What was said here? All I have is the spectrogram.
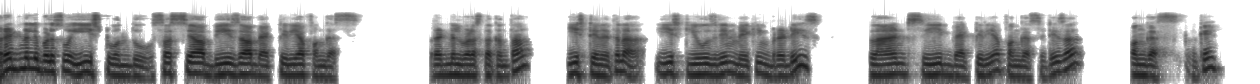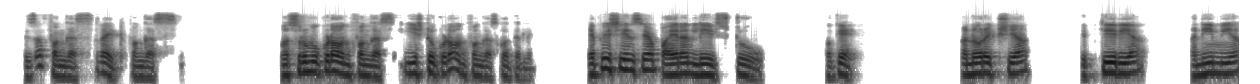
ಬ್ರೆಡ್ನಲ್ಲಿ ಬಳಸುವ ಈಸ್ಟ್ ಒಂದು, ಸಸ್ಯ, ಬೀಜ, ಬ್ಯಾಕ್ಟೀರಿಯಾ, ಫಂಗಸ್. ಬ್ರೆಡ್ನಲ್ಲಿ ಬಳಸ್ತಕ್ಕಂಥ ಈಸ್ಟ್ ಏನೈತಲ್ಲ, yeast used in making bread is plant seed bacteria fungus it is a fungus okay is a fungus right fungus mushroom ಕೂಡ ಒಂದು ಫಂಗಸ್ ಈಸ್ಟು ಕೂಡ ಒಂದು ಫಂಗಸ್ ಗೊತ್ತಿರಲಿ efficiency of iron leads to okay anorexia diphtheria anaemia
